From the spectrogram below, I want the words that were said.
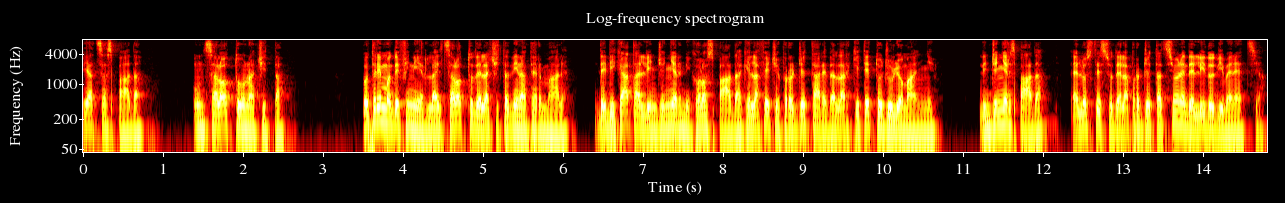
Piazza Spada. Un salotto, una città. Potremmo definirla il salotto della cittadina termale, dedicata all'ingegner Niccolò Spada che la fece progettare dall'architetto Giulio Magni. L'ingegner Spada è lo stesso della progettazione del Lido di Venezia.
